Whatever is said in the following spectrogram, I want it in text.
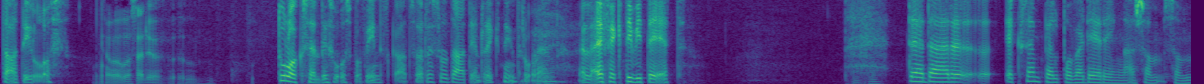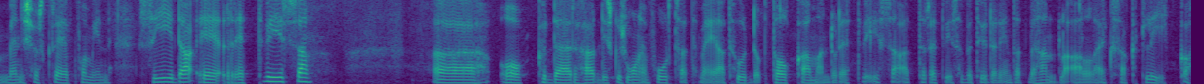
ta till oss. Ja, vad sa du? Tuloksellisuus på finska, alltså resultatinriktning tror okay. jag. Eller effektivitet. Det där eh, exempel på värderingar som, som människor skrev på min sida är rättvisa. Uh, och där har diskussionen fortsatt med att hur tolkar man då rättvisa? Att rättvisa betyder inte att behandla alla exakt lika.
